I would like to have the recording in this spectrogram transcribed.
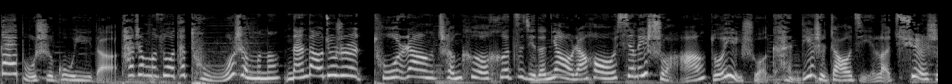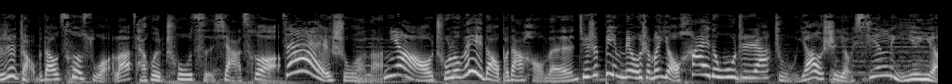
该不是故意的，他这么做他图什么呢？难道就是图让乘客喝自己的尿，然后心里爽？所以说肯定是着急了，确实是找不到厕所了，才会出此下策。再说了，尿除了味道不大好闻，其实并没有什么有害的物质啊，主要是有心理阴影。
